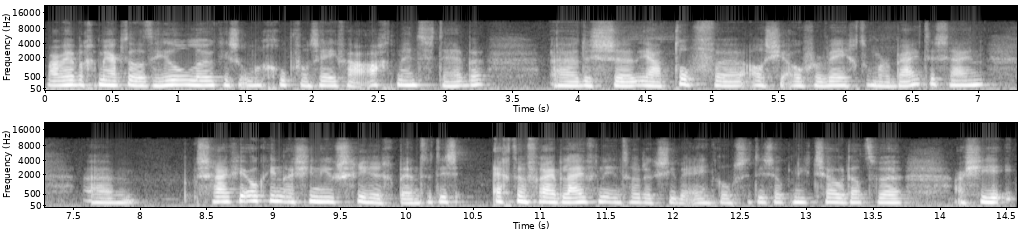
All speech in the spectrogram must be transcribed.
maar we hebben gemerkt dat het heel leuk is om een groep van 7 à 8 mensen te hebben. Eh, dus eh, ja, tof eh, als je overweegt om erbij te zijn. Ehm, schrijf je ook in als je nieuwsgierig bent. Het is echt een vrijblijvende introductiebijeenkomst. Het is ook niet zo dat we, als je je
